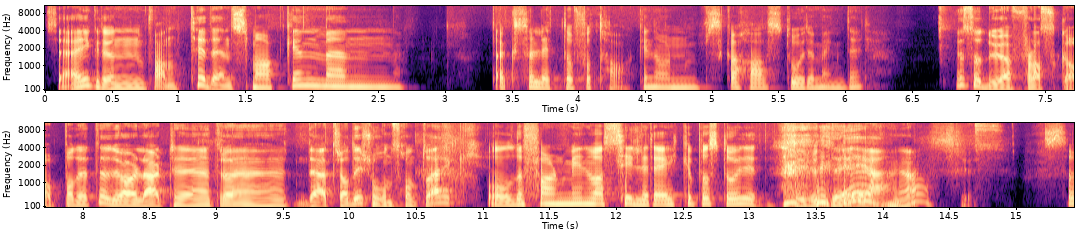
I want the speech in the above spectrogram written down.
så. jeg er i grunnen vant til den smaken, men det er ikke så lett å få tak i når den skal ha store mengder. Ja, Så du er flaska opp på dette? Du har lært eh, Det er tradisjonshåndverk? Oldefaren min var sildrøyker på Stord. Sier du det? Ja. ja. Jøss. Så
